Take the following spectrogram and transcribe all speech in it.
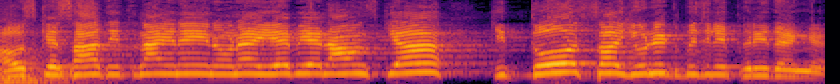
और उसके साथ इतना ही नहीं, इन्होंने ये भी अनाउंस किया कि 200 यूनिट बिजली फ्री देंगे।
